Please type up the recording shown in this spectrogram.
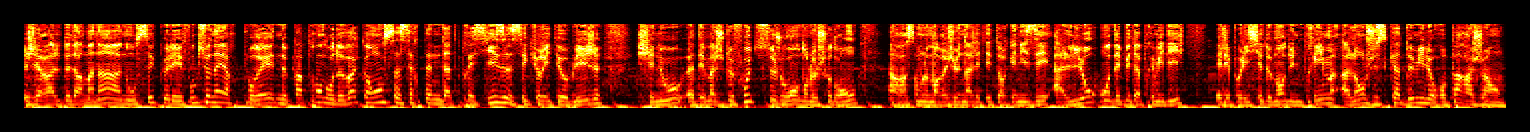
Gérald Darmanin a annoncé que les fonctionnaires pourraient ne pas prendre de vacances à certaines dates précises. Sécurité oblige. Chez nous, des matchs de foot se joueront dans le chaudron. Un rassemblement régional était organisé à Lyon en début d'après-midi et les policiers demandent une prime allant jusqu'à 2000 euros par agent.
